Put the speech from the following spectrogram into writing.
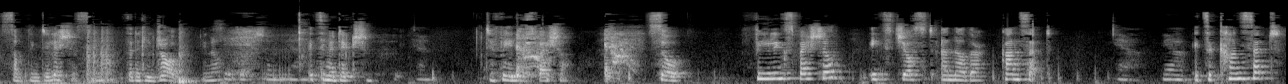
something delicious, you know? It's a little drug, you know? It's addiction, yeah. It's an addiction yeah. to feeling special. So, feeling special, it's just another concept. Yeah. It's a concept,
